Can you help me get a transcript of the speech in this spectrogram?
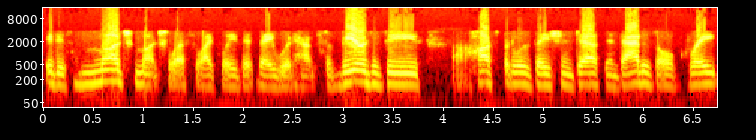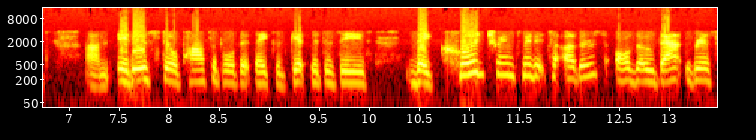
it is much, much less likely that they would have severe disease, uh, hospitalization, death, and that is all great. Um, it is still possible that they could get the disease. They could transmit it to others, although that risk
